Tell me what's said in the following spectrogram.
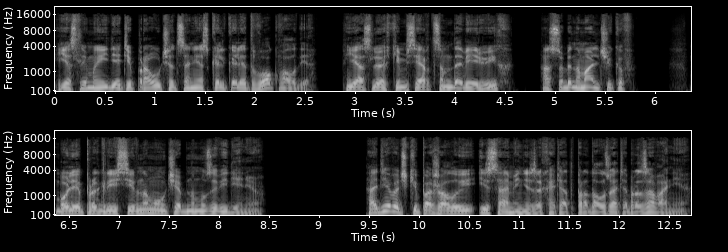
Если мои дети проучатся несколько лет в Оквалде, я с легким сердцем доверю их, особенно мальчиков, более прогрессивному учебному заведению. А девочки, пожалуй, и сами не захотят продолжать образование.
